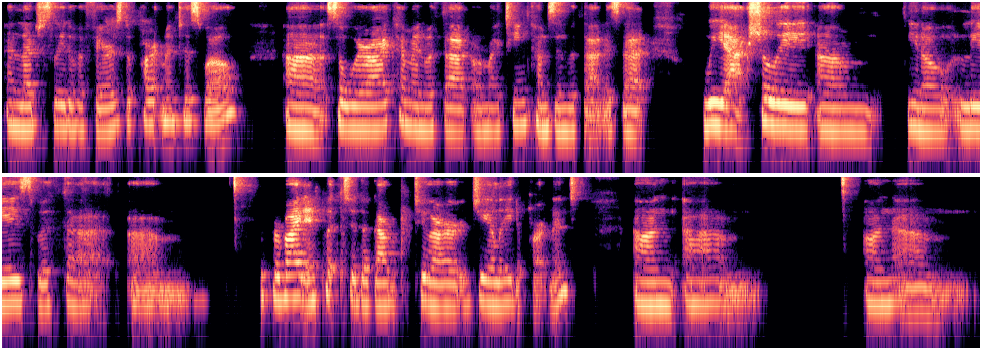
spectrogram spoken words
and legislative affairs department as well. Uh, so where I come in with that, or my team comes in with that, is that we actually, um, you know, liaise with, uh, um, provide input to the gov- to our GLA department on um, on um,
